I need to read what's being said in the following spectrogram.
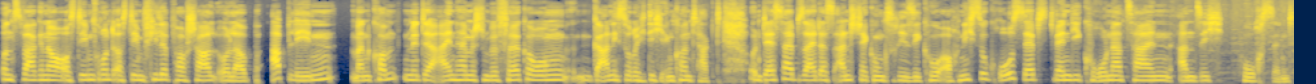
Und zwar genau aus dem Grund, aus dem viele Pauschalurlaub ablehnen, man kommt mit der einheimischen Bevölkerung gar nicht so richtig in Kontakt. Und deshalb sei das Ansteckungsrisiko auch nicht so groß, selbst wenn die Corona-Zahlen an sich hoch sind.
